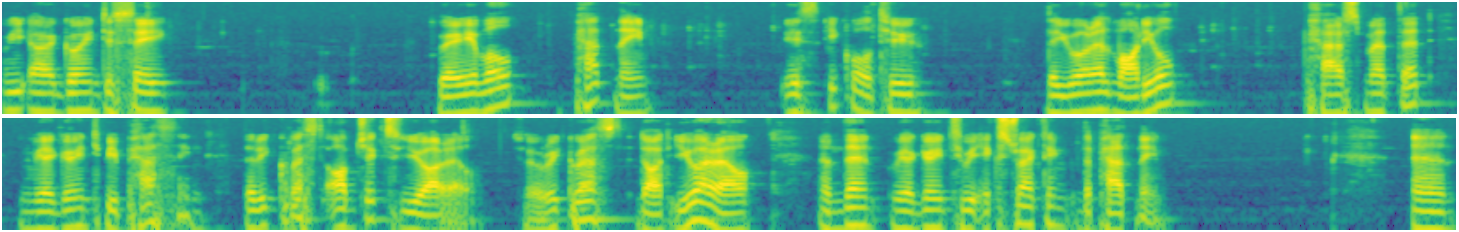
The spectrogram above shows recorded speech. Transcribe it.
we are going to say variable path name is equal to the URL module parse method and we are going to be passing the request object's URL so request.url and then we are going to be extracting the path name. And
